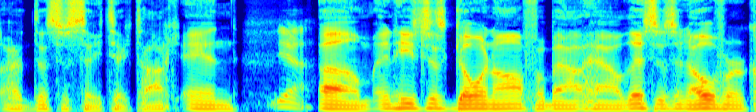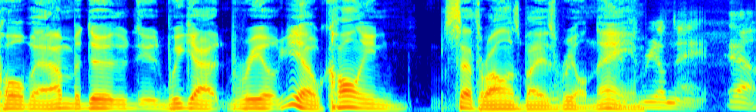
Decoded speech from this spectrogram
uh, let's just say TikTok, and Yeah, um, and he's just going off about how this isn't over, Colby. I'm gonna do. dude, We got real, you know, calling Seth Rollins by his real his name, real name. Yeah.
